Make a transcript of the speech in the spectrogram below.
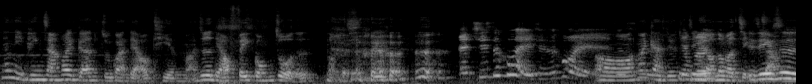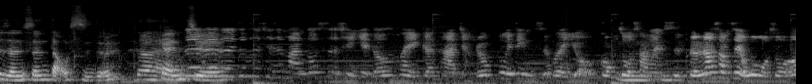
那你平常会跟主管聊天吗？就是聊非工作的东西。哎、欸，其实会，其实会。哦，那感觉就没有那么紧张，已经是人生导师的感觉。对对对，就是情。也都会跟他讲，就不一定只会有工作上面事。可能他上次也问我说，哦，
